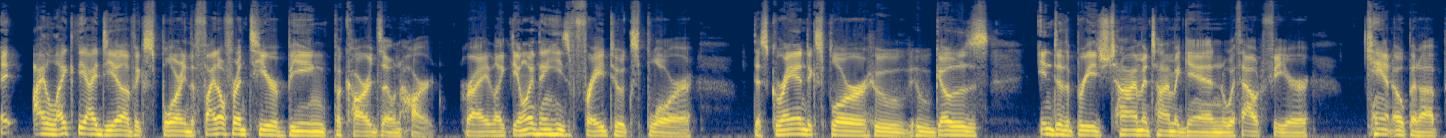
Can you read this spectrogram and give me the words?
It, I like the idea of exploring the final frontier being Picard's own heart, right? Like the only thing he's afraid to explore this grand explorer who who goes into the breach time and time again without fear, can't open up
